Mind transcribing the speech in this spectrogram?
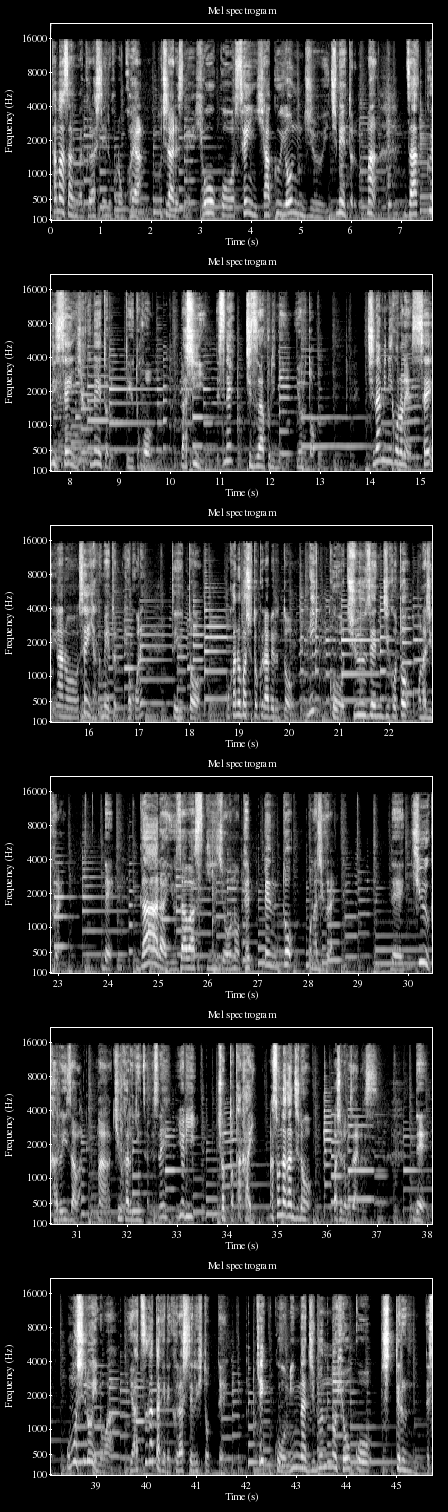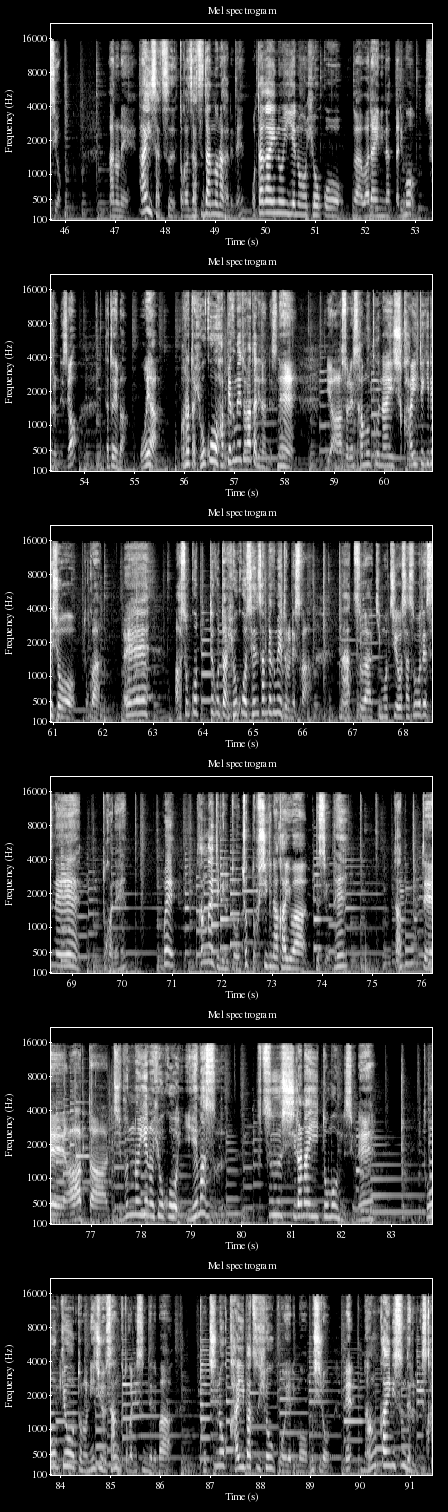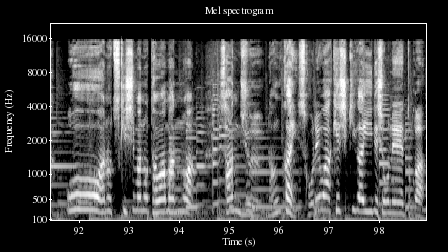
タマさんが暮らしているこの小屋こちらはですね標高1141メートル。まあざっくり1100メートルっていうとこらしいですね。地図アプリによると。ちなみにこのねあの1100メートル標高ねっていうと他の場所と比べると日光中禅寺湖と同じくらい。でガーラ湯沢スキー場のてっぺんと同じぐらい。で旧軽井沢まあ旧軽銀座ですね。よりちょっと高い、まあ、そんな感じの場所でございます。で面白いのは八ヶ岳で暮らしてる人って結構みんな自分の標高を知ってるんですよ。あのね挨拶とか雑談の中でねお互いの家の標高が話題になったりもするんですよ。例えば「おやあなた標高 800m あたりなんですね」いやーそれ寒くないし快適でしょう。とかえー、あそこってことは標高 1300m ですか。夏は気持ちよさそうですね。とかね。これ考えてみるとちょっと不思議な会話ですよね。だってあなた自分の家の標高言えます？普通知らないと思うんですよね。東京都の23区とかに住んでれば土地の海抜標高よりもむしろえ何階に住んでるんですか？おーあの月島のタワマンの30何階それは景色がいいでしょうねとか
